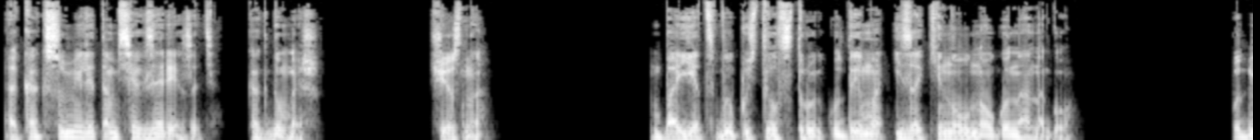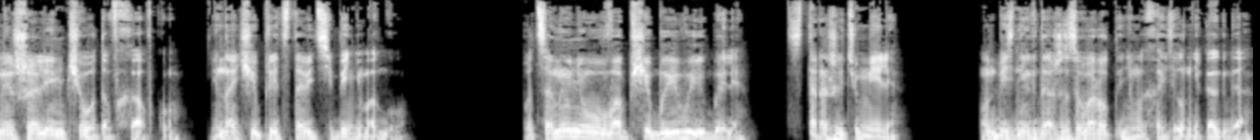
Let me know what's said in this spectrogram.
А как сумели там всех зарезать? Как думаешь? Честно? Боец выпустил струйку дыма и закинул ногу на ногу. Подмешали им чего-то в хавку, иначе и представить себе не могу. Пацаны у него вообще боевые были, сторожить умели. Он без них даже за ворота не выходил никогда.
